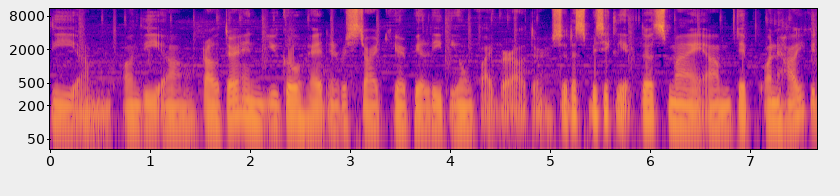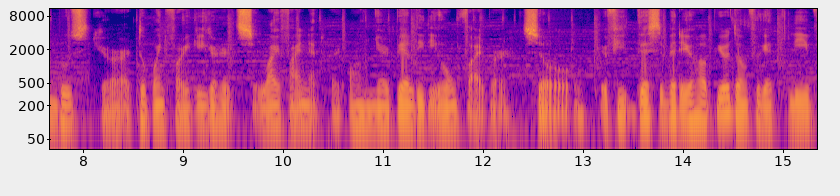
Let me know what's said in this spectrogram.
the um, on the uh, router and you go ahead and restart your PLDT home fiber router. So that's basically it. That's my um, tip on how you could boost your 2.4 gigahertz Wi-Fi network on your PLDT home fiber. So if you, this video helped you don't forget to leave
